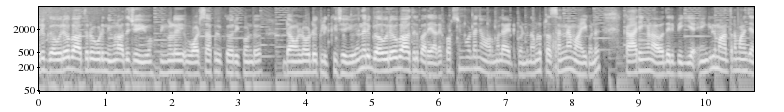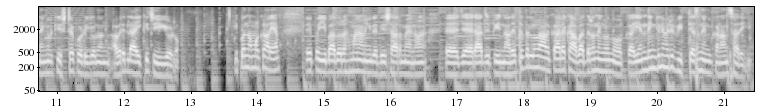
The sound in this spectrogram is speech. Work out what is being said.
ഒരു ഗൗരവ ഭാവത്തോടു കൂടി നിങ്ങൾ അത് ചെയ്യൂ. നിങ്ങൾ വാട്സാപ്പിൽ കയറിക്കൊണ്ട് ഡൗൺലോഡ് ക്ലിക്ക് ചെയ്യൂ. എന്നൊരു ഗൗരവ ഭാവത്തിൽ പറയാതെ കുറച്ചും കൂടെ നോർമലായിട്ട് കൊണ്ട് നമ്മൾ പ്രസന്നമായിക്കൊണ്ട് കാര്യങ്ങൾ അവതരിപ്പിക്കുക. എങ്കിൽ മാത്രമാണ് ജനങ്ങൾക്ക് ഇഷ്ടപ്പെടുകയുള്ളൂ അവർ ലൈക്ക് ചെയ്യുകയുള്ളൂ. ഇപ്പം നമുക്കറിയാം ഇപ്പോൾ ഇബാദുർ റഹ്മാൻ ആണെങ്കിൽ രതീഷ് ആർമേനോ ജയരാജ് പി നാഥ് ഇത്തരത്തിലുള്ള ആൾക്കാരൊക്കെ അവതരണം നിങ്ങൾ നോക്കുക. എന്തെങ്കിലും ഒരു വ്യത്യാസം നിങ്ങൾക്ക് കാണാൻ സാധിക്കും.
